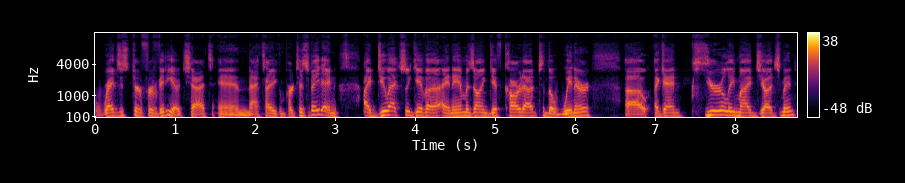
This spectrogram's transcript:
register for video chat, and that's how you can participate. And I do actually give a, an Amazon gift card out to the winner. Uh, again, purely my judgment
